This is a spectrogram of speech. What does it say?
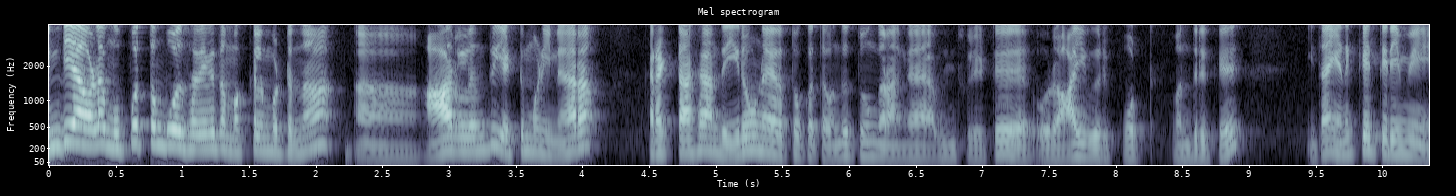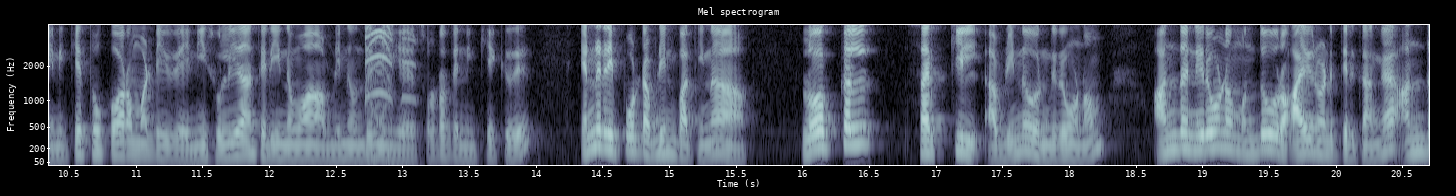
இந்தியாவில் முப்பத்தொம்போது சதவீத மக்கள் மட்டும்தான் ஆறுலேருந்து எட்டு மணி நேரம் கரெக்டாக அந்த இரவு நேர தூக்கத்தை வந்து தூங்குறாங்க அப்படின்னு சொல்லிட்டு ஒரு ஆய்வு ரிப்போர்ட் வந்திருக்கு. இதான் எனக்கே தெரியுமே. எனக்கே தூக்கம் வர மாட்டேங்குது. நீ சொல்லி தான் தெரியணுமா அப்படின்னு வந்து நீங்கள் சொல்கிறது எனக்கு கேட்குது என்ன ரிப்போர்ட் அப்படின்னு பார்த்தீங்கன்னா லோக்கல் சர்க்கிள் அப்படின்னு ஒரு நிறுவனம் அந்த நிறுவனம் வந்து ஒரு ஆய்வு நடத்தியிருக்காங்க. அந்த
